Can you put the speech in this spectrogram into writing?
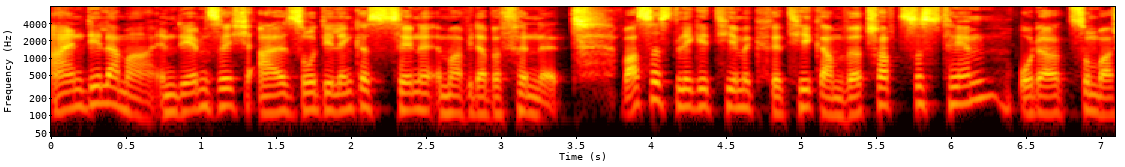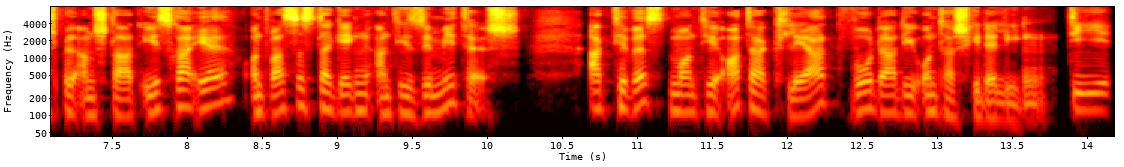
Ein Dilemma, in dem sich also die linke Szene immer wieder befindet. Was ist legitime Kritik am Wirtschaftssystem oder zum Beispiel am Staat Israel und was ist dagegen antisemitisch? Aktivist Monty Ott erklärt, wo da die Unterschiede liegen. Die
